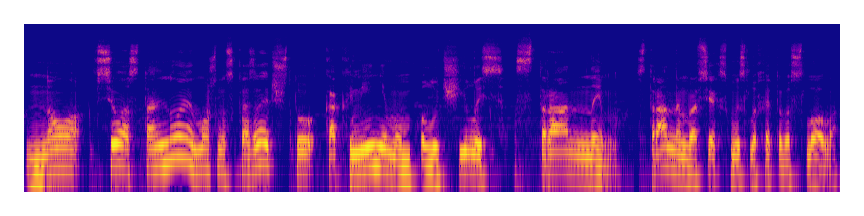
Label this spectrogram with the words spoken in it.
Но все остальное можно сказать, что как минимум получилось странным. Странным во всех смыслах этого слова.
